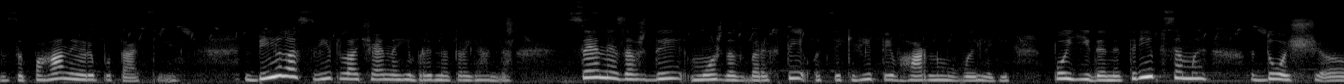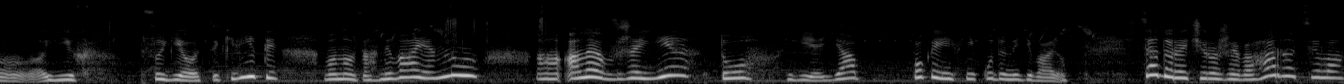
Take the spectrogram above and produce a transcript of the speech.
з поганою репутацією. Біла світла чайна гібридна троянда. Це не завжди можна зберегти оці квіти в гарному вигляді. Поїде не тріпсами, дощ е, їх псує оці квіти, воно загниває. Ну, але вже є, то є. Я поки їх нікуди не діваю. Ця, до речі, рожева гарно цвіла,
